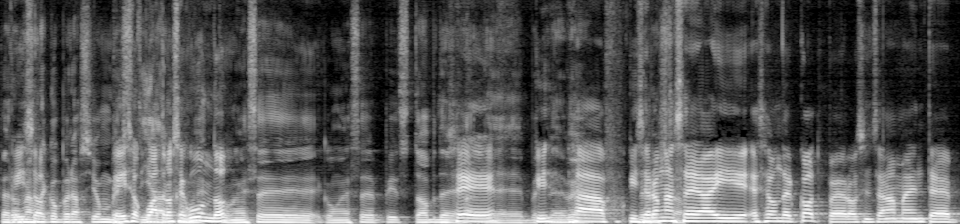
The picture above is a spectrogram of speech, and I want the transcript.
Pero que una hizo- recuperación que hizo bestial cuatro con- segundos. Con ese, con ese pit stop de... Sí, de- de- qui- de- o sea, quisieron hacer ahí ese undercut, pero sinceramente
